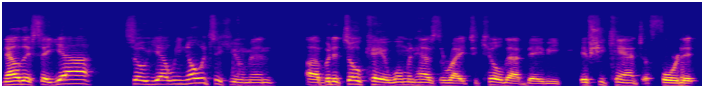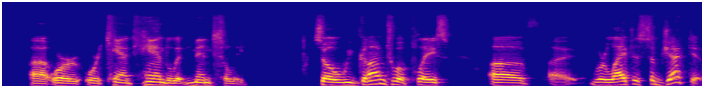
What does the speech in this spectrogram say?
Now they say yeah so yeah we know it's a human uh, but it's okay. A woman has the right to kill that baby if she can't afford it uh, or or can't handle it mentally. So we've gone to a place of uh, where life is subjective.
